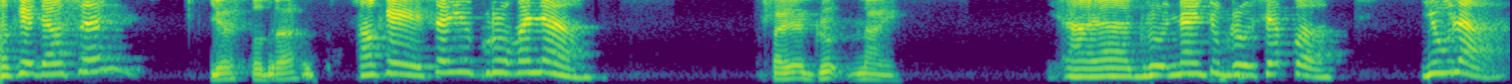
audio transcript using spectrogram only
Okay, Dawson. Yes, Doktor. Okay, so you group mana? Saya group 9. Uh, group 9 tu group siapa? You lah.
